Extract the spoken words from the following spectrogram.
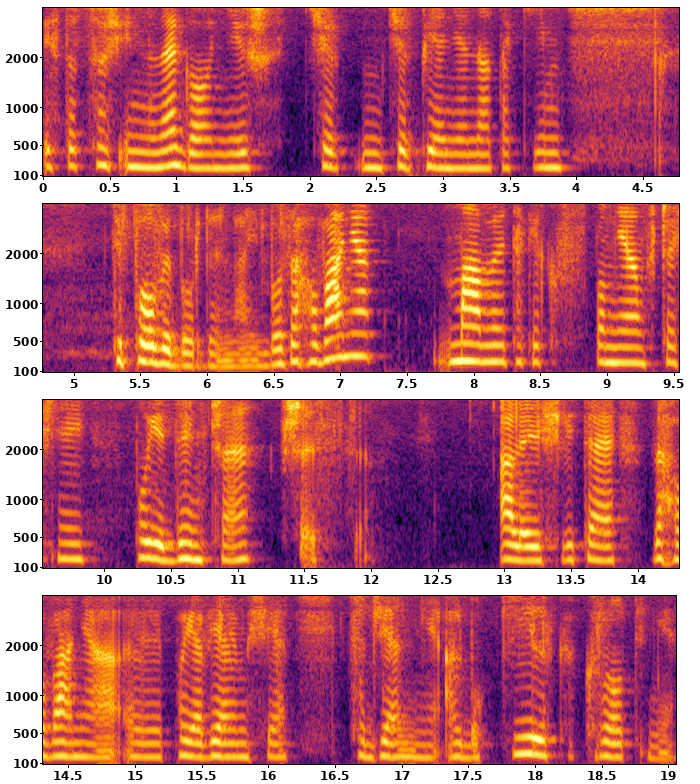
jest to coś innego niż cier- cierpienie na takim typowy borderline, bo zachowania mamy, tak jak wspomniałam wcześniej, pojedyncze wszyscy. Ale jeśli te zachowania y, pojawiają się codziennie albo kilkakrotnie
